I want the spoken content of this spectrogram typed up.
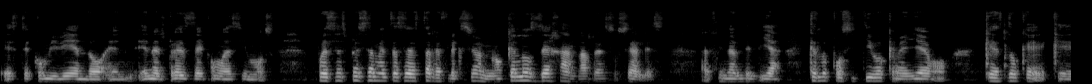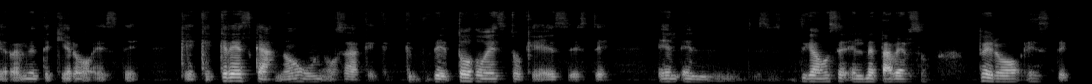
este, conviviendo en, en el 3D, como decimos, pues es precisamente hacer esta reflexión, ¿no? ¿Qué nos dejan las redes sociales al final del día? ¿Qué es lo positivo que me llevo? ¿Qué es lo que, que realmente quiero este, que, que crezca, ¿no? Un, o sea, que, que, de todo esto que es este, el, digamos, el metaverso. Pero este,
